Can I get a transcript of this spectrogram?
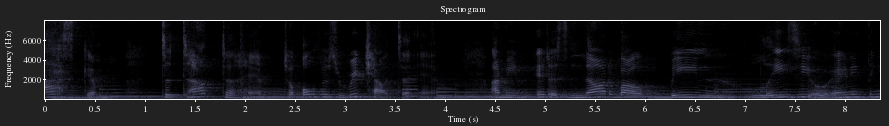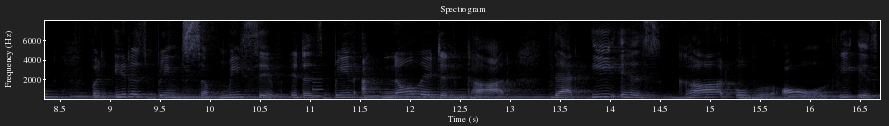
ask him, to talk to him, to always reach out to him. I mean, it is not about being lazy or anything, but it is being submissive. It is being acknowledging God that He is God over all. He is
